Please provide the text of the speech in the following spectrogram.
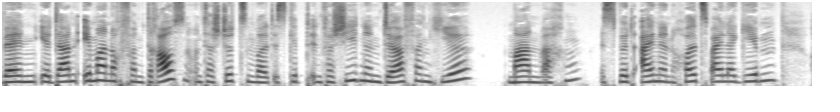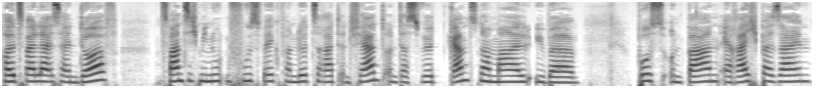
wenn ihr dann immer noch von draußen unterstützen wollt, es gibt in verschiedenen Dörfern hier Mahnwachen. Es wird einen in Holzweiler geben. Holzweiler ist ein Dorf, 20 Minuten Fußweg von Lützerath entfernt und das wird ganz normal über Bus und Bahn erreichbar sein.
